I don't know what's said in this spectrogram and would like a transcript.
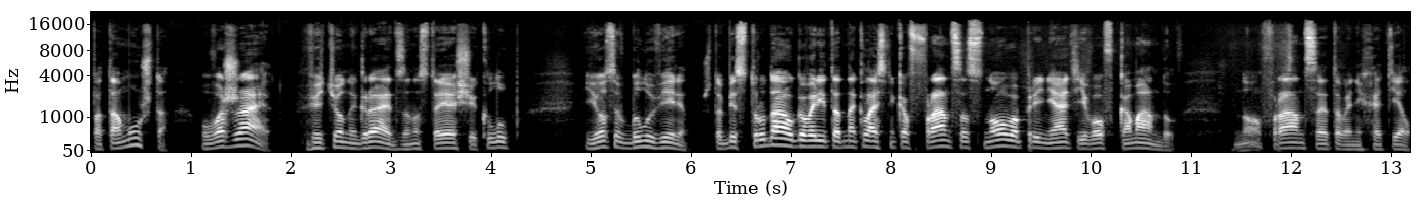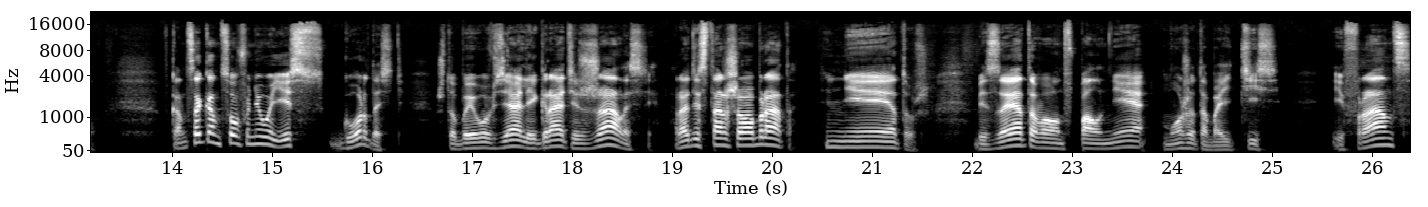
потому что уважают, ведь он играет за настоящий клуб. Йозеф был уверен, что без труда уговорит одноклассников Франца снова принять его в команду. Но Франц этого не хотел. В конце концов, у него есть гордость, чтобы его взяли играть из жалости ради старшего брата. Нет уж, без этого он вполне может обойтись. И Франц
